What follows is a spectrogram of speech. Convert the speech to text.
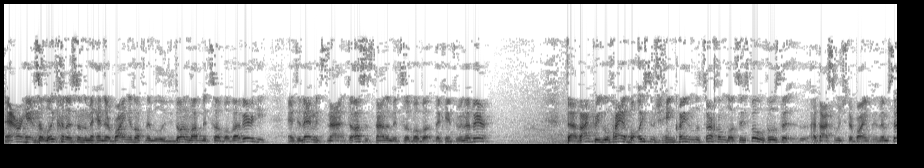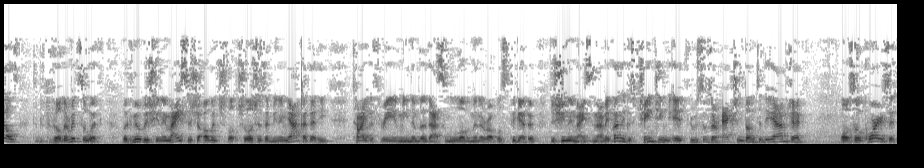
our hands are loichanas in the mehen, they're buying it off them, didon, lav mitzvah b'aver, and to them it's not, to us it's not a mitzvah that came through an aver. The avankri gufaya ba'oisim shehin koinim l'tzarcham l'tzeis bo, those that hadasim which they're buying for themselves to fulfill their mitzvah with. L'gnu b'shinei ma'isa she'ogad shaloshes aminim yaka, that he tied the three minim, the hadasim l'lovim and the rubbles together, the shinei ma'isa namikani, because changing it through some sort of action done to the object, also acquires it.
